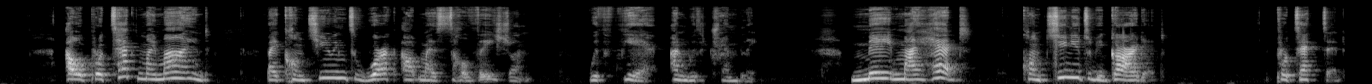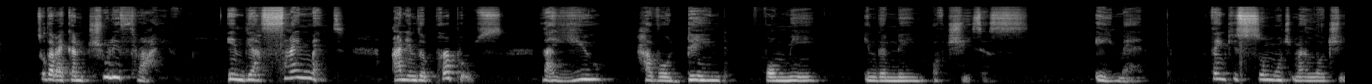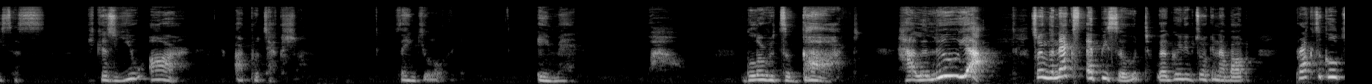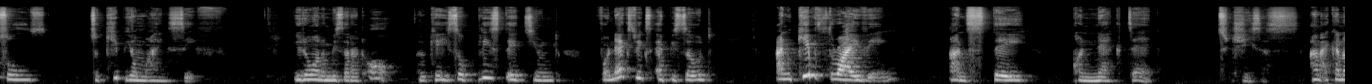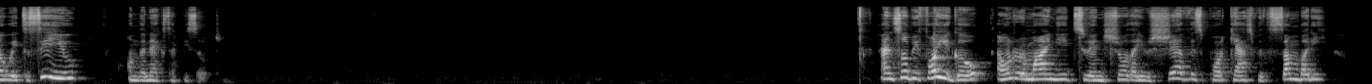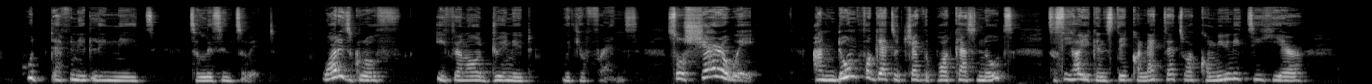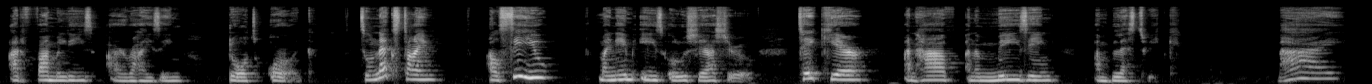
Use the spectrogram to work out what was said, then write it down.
I will protect my mind by continuing to work out my salvation with fear and with trembling. May my head continue to be guarded, protected, so that I can truly thrive in the assignment and in the purpose that you have ordained for me in the name of Jesus. Amen. Thank you so much, my Lord Jesus, because you are our protection. Thank you, Lord. Amen. Wow. Glory to God. Hallelujah. So, in the next episode, we're going to be talking about practical tools to keep your mind safe. You don't want to miss that at all. Okay, so please stay tuned for next week's episode and keep thriving and stay connected to Jesus. And I cannot wait to see you on the next episode. And so before you go, I want to remind you to ensure that you share this podcast with somebody who definitely needs to listen to it. What is growth if you're not doing it with your friends? So share away. And don't forget to check the podcast notes to see how you can stay connected to our community here at familiesarising.org. Till next time, I'll see you. My name is Olushia Shiro. Take care and have an amazing and blessed week. Bye.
